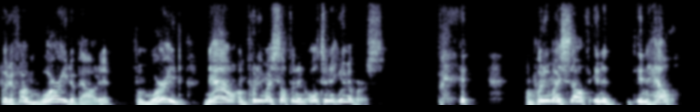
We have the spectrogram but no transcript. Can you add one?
But if I'm worried about it, if I'm worried, now I'm putting myself in an alternate universe. I'm putting myself in a in hell.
